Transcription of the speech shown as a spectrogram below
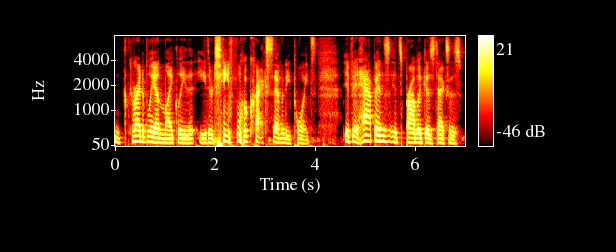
incredibly unlikely that either team will crack 70 points. If it happens, it's probably because Texas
